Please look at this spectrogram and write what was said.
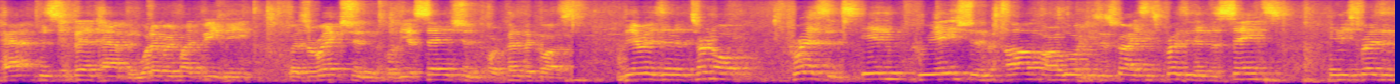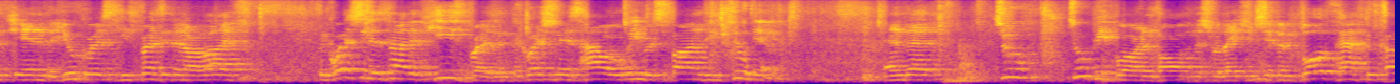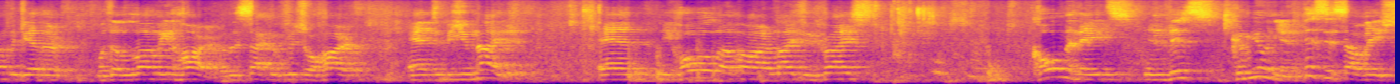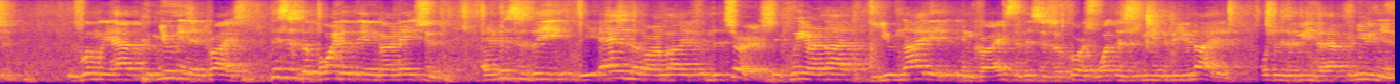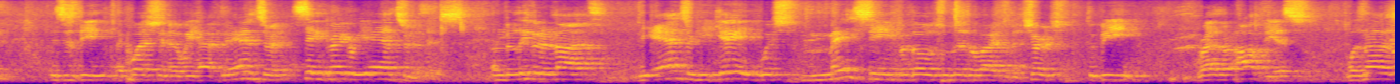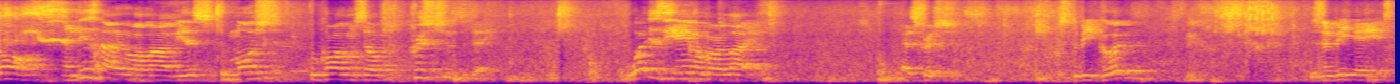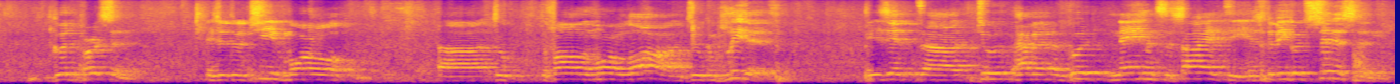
ha- this event happened, whatever it might be, the resurrection or the ascension or Pentecost, there is an eternal presence in creation of our Lord Jesus Christ. He's present in the saints, and He's present in the Eucharist, He's present in our life. The question is not if He's present, the question is how are we responding to Him? and that two, two people are involved in this relationship and both have to come together with a loving heart, with a sacrificial heart, and to be united. And the whole of our life in Christ culminates in this communion. This is salvation is when we have communion in Christ. This is the point of the incarnation, and this is the, the end of our life in the church. If we are not united in Christ, and this is, of course, what does it mean to be united? What does it mean to have communion? This is the, the question that we have to answer. St. Gregory answered this. And believe it or not, the answer he gave, which may seem for those who live the life of the church to be rather obvious, was not at all, and is not at all obvious to most who call themselves Christians today. What is the aim of our life as Christians? Is to be good? Is to be a good person? Is it to achieve moral, uh, to, to follow the moral law and to complete it? Is it uh, to have a, good name in society? Is it to be a good citizen?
